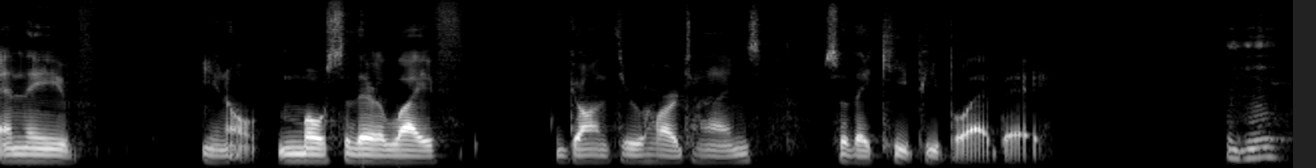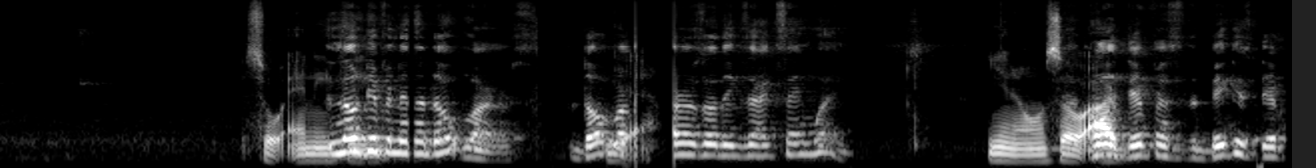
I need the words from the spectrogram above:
and they've, you know, most of their life gone through hard times, so they keep people at bay. hmm So anything, No different than adult learners. Adult yeah, learners are the exact same way. you know. So The I, difference, the biggest difference,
